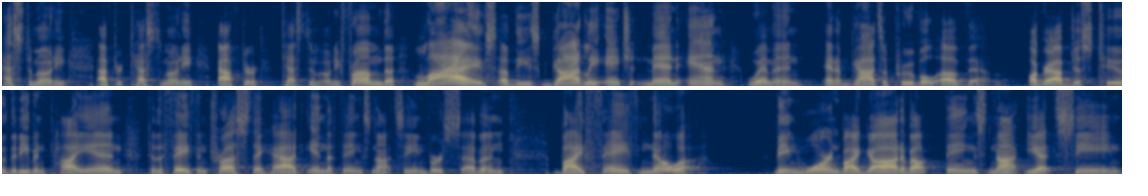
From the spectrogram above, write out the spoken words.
testimony after testimony after testimony from the lives of these godly ancient men and women and of God's approval of them. I'll grab just two that even tie in to the faith and trust they had in the things not seen. Verse 7 By faith, Noah, being warned by God about things not yet seen,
